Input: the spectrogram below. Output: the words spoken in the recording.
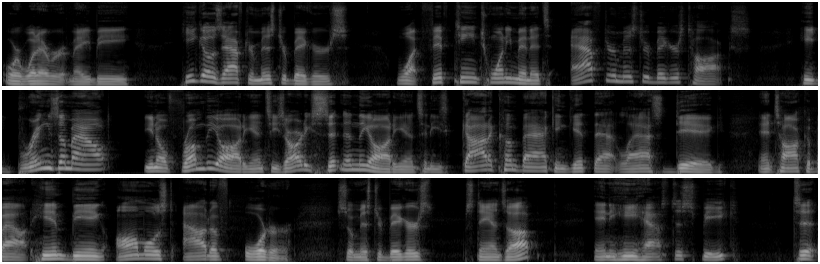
or whatever it may be. He goes after Mr. Biggers, what, 15, 20 minutes after Mr. Biggers talks. He brings him out, you know, from the audience. He's already sitting in the audience and he's got to come back and get that last dig and talk about him being almost out of order. So Mr. Biggers stands up and he has to speak to,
